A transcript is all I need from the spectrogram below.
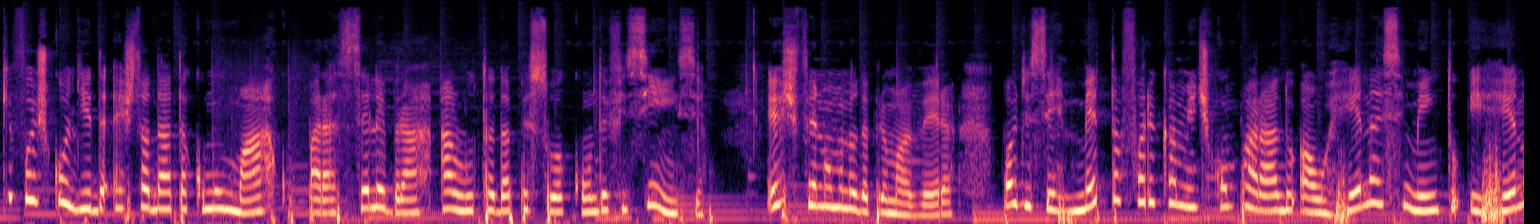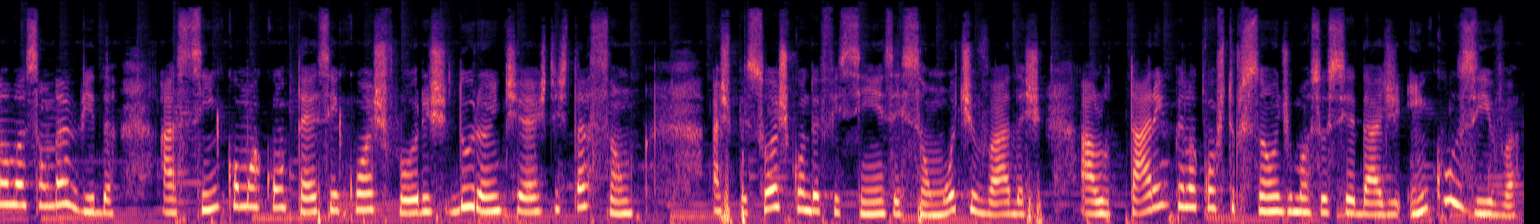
que foi escolhida esta data como marco para celebrar a luta da pessoa com deficiência. Este fenômeno da primavera pode ser metaforicamente comparado ao renascimento e renovação da vida, assim como acontece com as flores durante esta estação. As pessoas com deficiências são motivadas a lutarem pela construção de uma sociedade inclusiva,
